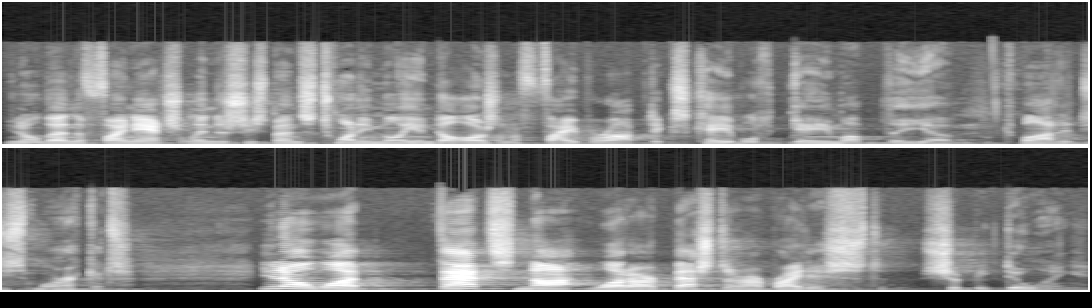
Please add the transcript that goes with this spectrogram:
you know, then the financial industry spends $20 million on a fiber optics cable to game up the um, commodities market. You know what? That's not what our best and our brightest should be doing.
